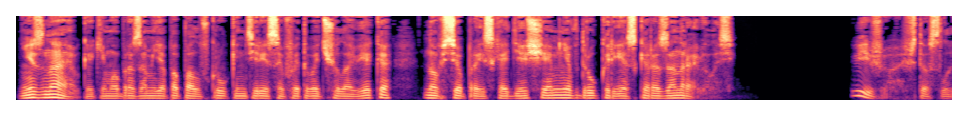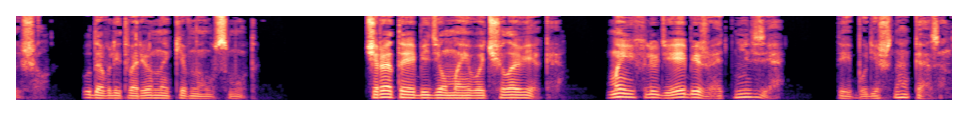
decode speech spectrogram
Не знаю, каким образом я попал в круг интересов этого человека, но все происходящее мне вдруг резко разонравилось. «Вижу, что слышал», — удовлетворенно кивнул Смут. «Вчера ты обидел моего человека. Моих людей обижать нельзя. Ты будешь наказан».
